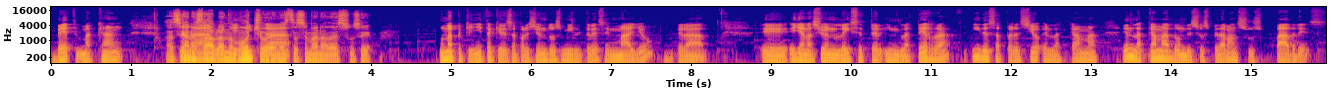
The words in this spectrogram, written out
Beth McCann. Así han estado hablando mucho en esta semana de eso, sí. Una pequeñita que desapareció en 2003, en mayo. Era, eh, ella nació en Leicester, Inglaterra, y desapareció en la cama, en la cama donde se hospedaban sus padres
